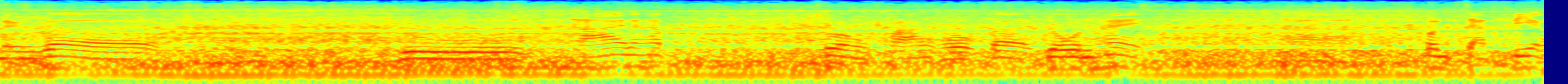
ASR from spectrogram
หนึ่งก็อยู่ท้ายนะครับ ช่วง ฟางออกก็โยนให้คนจัดเรียง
